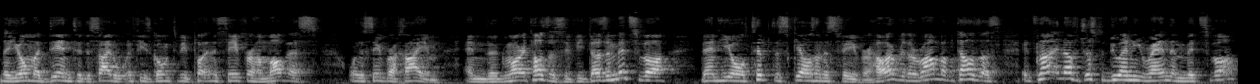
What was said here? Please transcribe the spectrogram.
the Yom HaDin to decide if he's going to be put in the Sefer Hamaves or the Sefer Chaim. And the Gemara tells us if he does a mitzvah, then he will tip the scales in his favor. However, the Rambam tells us it's not enough just to do any random mitzvah.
